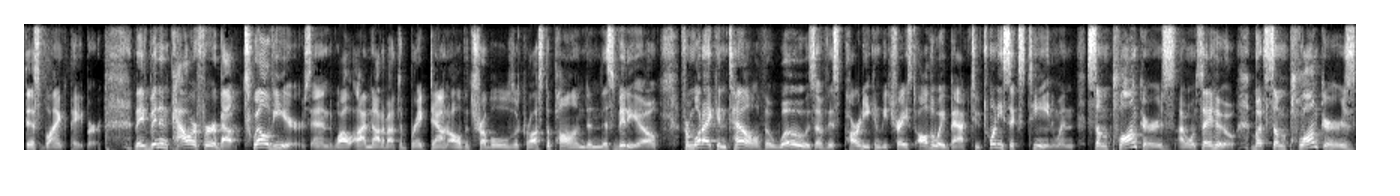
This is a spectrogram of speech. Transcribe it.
this blank paper. They've been in power for about 12 years, and while I'm not about to break down all the troubles across the pond in this video, from what I can tell, the woes of this party can be traced all the way back to 2016 when some plonkers, I won't say who, but some plonkers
